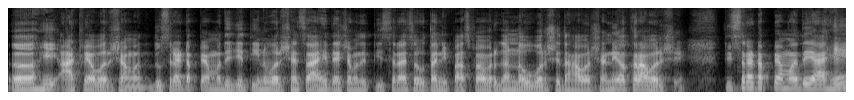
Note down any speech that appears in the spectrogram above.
हे आठव्या वर्षामध्ये दुसऱ्या टप्प्यामध्ये जे तीन वर्षाचं आहे त्याच्यामध्ये तिसरा चौथा आणि पाचवा वर्ग नऊ वर्षे दहा वर्ष आणि अकरा वर्षे. तिसऱ्या टप्प्यामध्ये आहे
